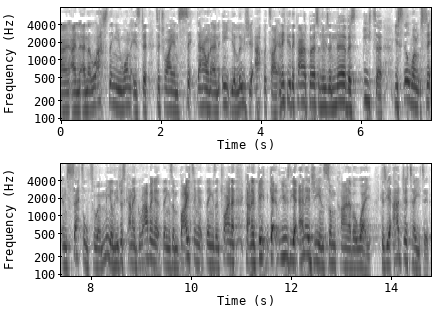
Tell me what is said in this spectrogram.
And, and, and, the last thing you want is to, to try and sit down and eat. You lose your appetite. And if you're the kind of person who's a nervous eater, you still won't sit and settle to a meal. You're just kind of grabbing at things and biting at things and trying to kind of get, get, use your energy in some kind of a way because you're agitated.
